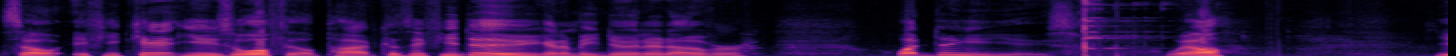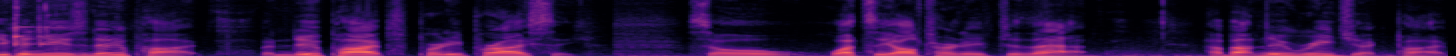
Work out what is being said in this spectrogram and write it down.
So if you can't use oil field pipe, because if you do, you're gonna be doing it over, what do you use? Well, you can use new pipe, but new pipe's pretty pricey. So what's the alternative to that? How about new reject pipe,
